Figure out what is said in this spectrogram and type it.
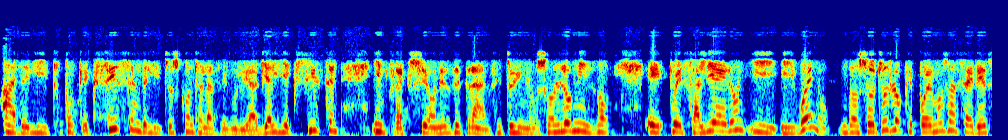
a delito, porque existen delitos contra la seguridad vial y existen infracciones de tránsito y no son lo mismo, eh, pues salieron y, bueno, nosotros lo que podemos hacer es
